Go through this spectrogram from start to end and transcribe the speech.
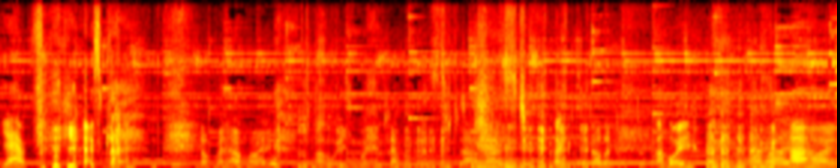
ja, ja, ist klar. Nochmal Ahoi. Ahoi ist immer gut. Danke, dass du da warst. Danke, dass ich da sein durfte. Ahoi. Ahoi. Ahoi.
